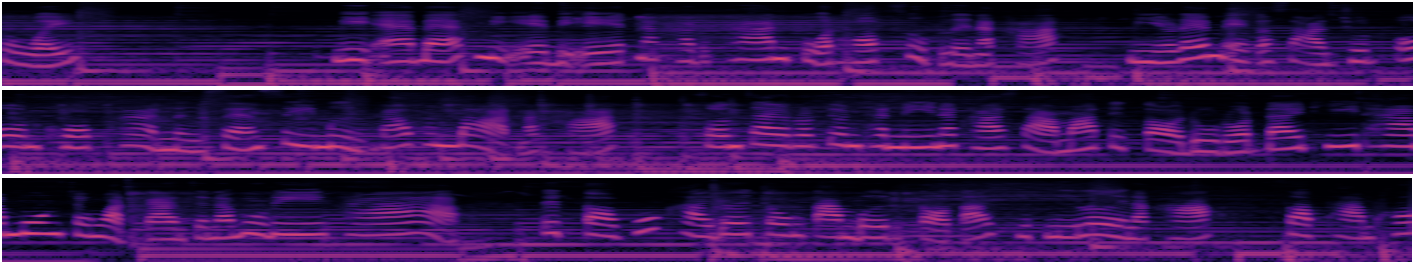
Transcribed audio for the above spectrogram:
สวย มีแอร์แบ็กมี ABS นะคะ ทุกท่าน ตัวท็อปสุดเลยนะคะ มีเล่มเอกสารชุดโอนครบค่ะ 149,000 บาทนะคะ สนใจรถยนต์คันนี้นะคะ สามารถติดต่อดูรถได้ที่ท่าม่วงจังหวัดกาญจนบุรีค่ะ ติดต่อผู้ขายโดยตรงตามเบอร์ติดต่อใต้คลิปนี้เลยนะคะ สอบถามข้อ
